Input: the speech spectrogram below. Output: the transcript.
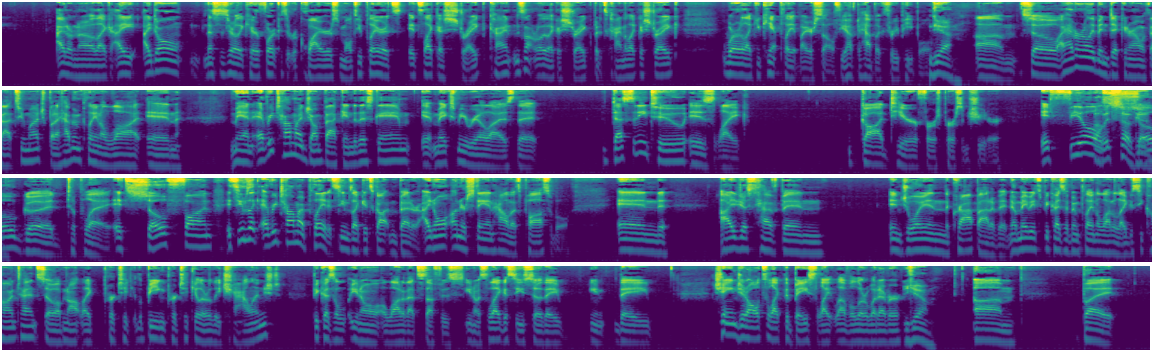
I don't know. Like I, I don't necessarily care for it because it requires multiplayer. It's it's like a strike kind. It's not really like a strike, but it's kind of like a strike, where like you can't play it by yourself. You have to have like three people. Yeah. Um, so I haven't really been dicking around with that too much, but I have been playing a lot. And man, every time I jump back into this game, it makes me realize that Destiny Two is like god tier first person shooter. It feels Oh, it's so so good to play. It's so fun. It seems like every time I play it, it seems like it's gotten better. I don't understand how that's possible. And I just have been enjoying the crap out of it. Now maybe it's because I've been playing a lot of legacy content, so I'm not like particular being particularly challenged because uh, you know a lot of that stuff is you know it's legacy, so they you know, they change it all to like the base light level or whatever. Yeah. Um, but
